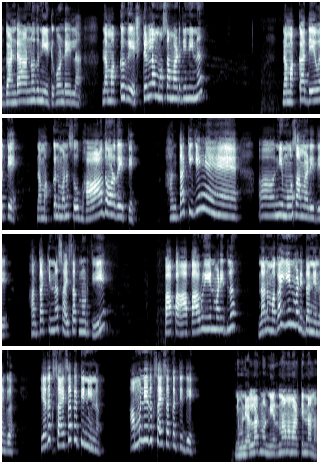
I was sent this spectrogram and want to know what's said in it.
ಗಂಡ ಅನ್ನೋದು ನೀ ಇಟ್ಕೊಂಡೇ ಇಲ್ಲ. ನಮ್ಮ ಅಕ್ಕಗೆ ಎಷ್ಟೆಲ್ಲ ಮೋಸ ಮಾಡಿದಿ ನೀನು? ನಮ್ಮ ಅಕ್ಕ ದೇವತೆ ನಮ್ಮ ಅಕ್ಕನ ಮನಸ್ಸು ಭಾಳ ದೊಡ್ಡದೈತಿ. ಅಂತಕಿಗೆ ನೀ ಮೋಸ ಮಾಡಿದಿ. ಅಂತಕಿನ್ನ ಸಾಯ್ಸಕ್ ನೋಡ್ತಿ. ಪಾಪ ಆ ಪಾರು ಏನ್ ಮಾಡಿದ್ಲ ನನ್ನ ಮಗ ಏನ್ ಮಾಡಿದ್ದ ನಿನಗ ಎದಕ್ ಸಾಯ್ಸಕತ್ತಿ ನೀನ ಅಮ್ಮನ ಎದಕ್ ಸಾಯ್ಸಕತ್ತಿದ್ದಿ ನಿಮ್ಮನ್ನೆಲ್ಲರನ್ನು ನಿರ್ನಾಮ ಮಾಡ್ತೀನಿ ನಾನು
